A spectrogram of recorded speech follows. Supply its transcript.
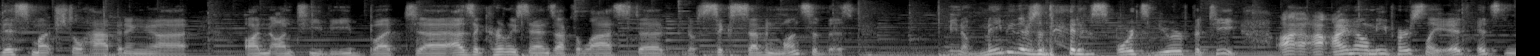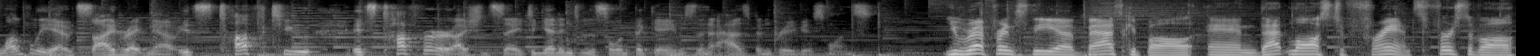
this much still happening uh, on on TV. But uh, as it currently stands, after the last uh, you know six seven months of this, you know, maybe there's a bit of sports viewer fatigue. I, I, I know me personally, it, it's lovely outside right now. It's tough to, it's tougher, I should say, to get into this Olympic Games than it has been previous ones. You referenced the uh, basketball and that loss to France. First of all,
